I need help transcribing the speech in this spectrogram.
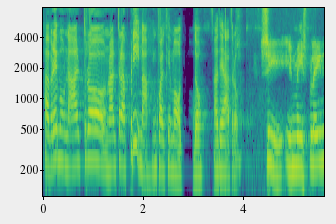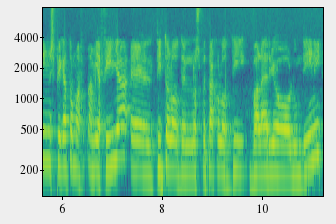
avremo un altro, un'altra prima, in qualche modo, a teatro. Sì, il mansplaining spiegato a mia figlia è il titolo dello spettacolo di Valerio Lundini,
